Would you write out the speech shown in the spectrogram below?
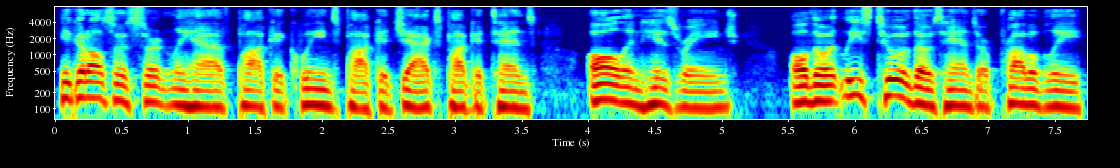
He could also certainly have pocket queens, pocket jacks, pocket tens, all in his range. Although at least two of those hands are probably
